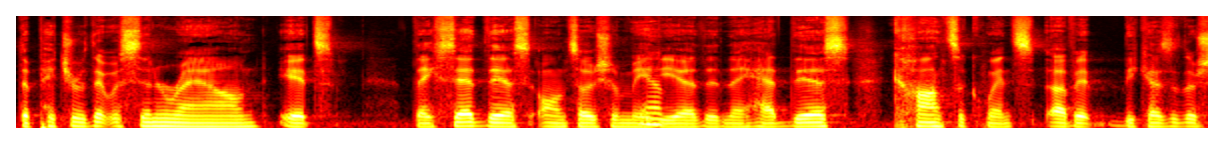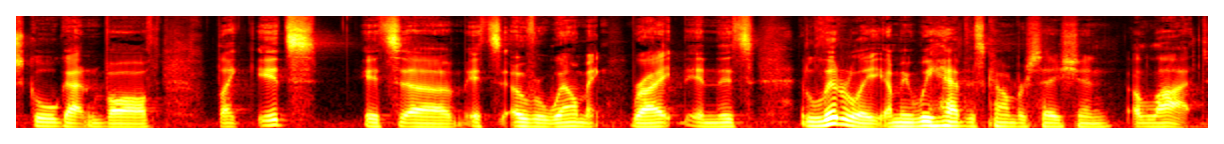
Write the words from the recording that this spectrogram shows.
the picture that was sent around. It's they said this on social media, then they had this consequence of it because of their school got involved. Like it's it's uh it's overwhelming, right? And it's literally. I mean, we have this conversation a lot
